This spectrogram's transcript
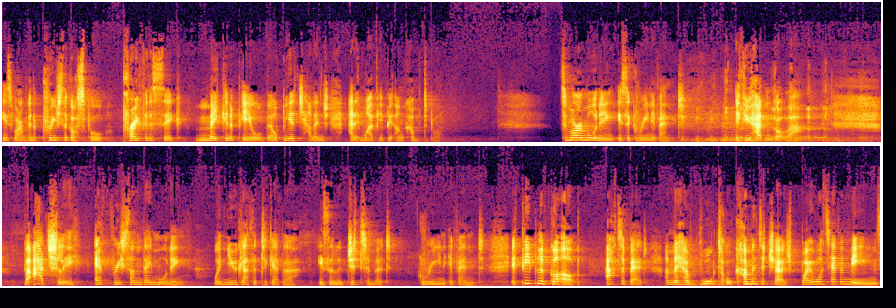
is where I'm going to preach the gospel, pray for the sick, make an appeal, there'll be a challenge, and it might be a bit uncomfortable. Tomorrow morning is a green event, if you hadn't got that. But actually, every Sunday morning, when you gather together, is a legitimate green event. If people have got up out of bed and they have walked or come into church by whatever means,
